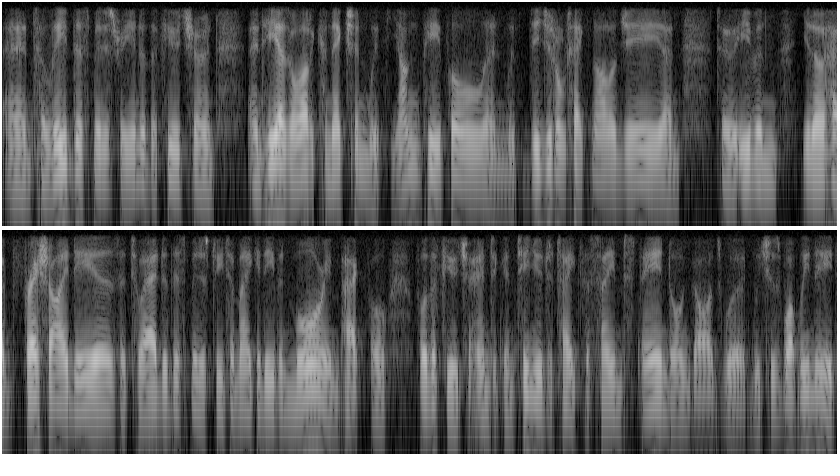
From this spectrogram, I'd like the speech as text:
and to lead this ministry into the future. And, and he has a lot of connection with young people and with digital technology and to even, you know, have fresh ideas to add to this ministry to make it even more impactful for the future and to continue to take the same stand on God's Word, which is what we need.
